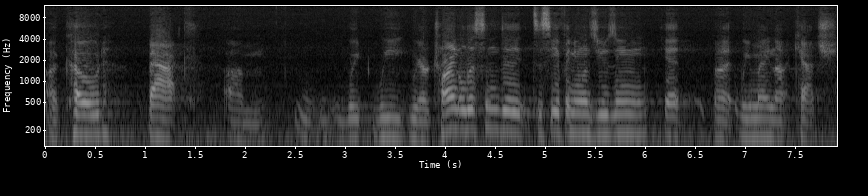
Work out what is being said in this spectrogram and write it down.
uh, code back, um, we, we, we are trying to listen to, to see if anyone's using it, but we may not catch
